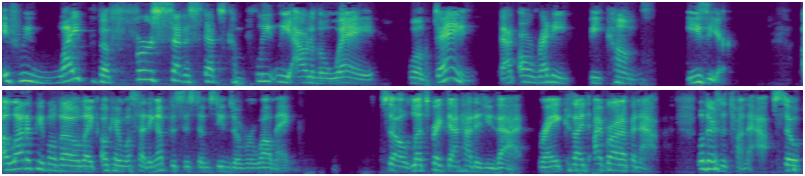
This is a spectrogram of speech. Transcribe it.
If we wipe the first set of steps completely out of the way, well, dang, that already becomes easier. A lot of people, though, like, okay, well, setting up the system seems overwhelming. So let's break down how to do that, right? Because I, I brought up an app. Well, there's a ton of apps. So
